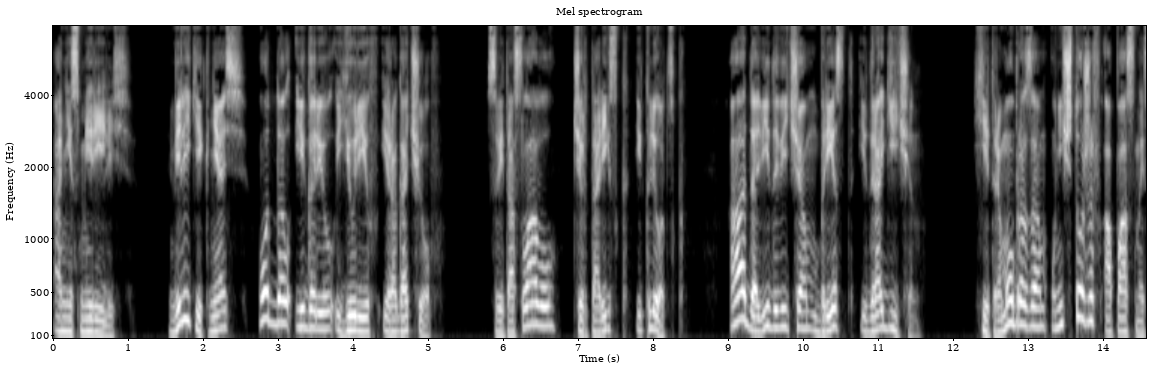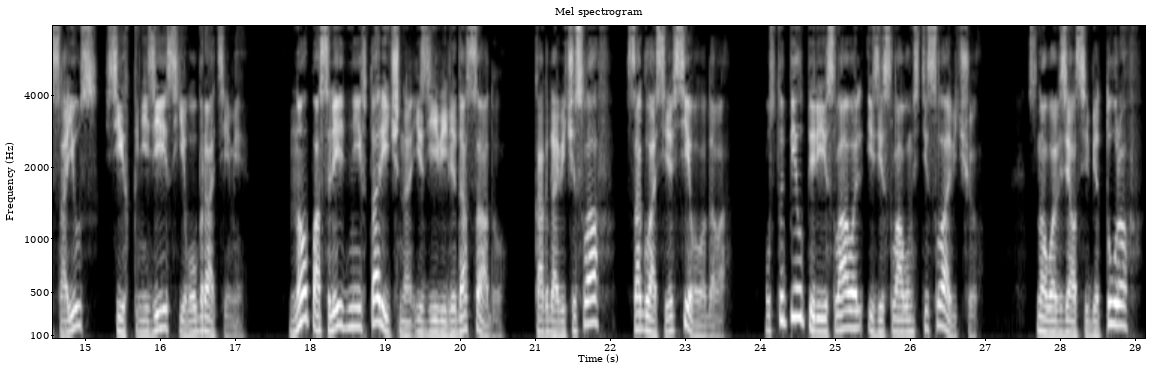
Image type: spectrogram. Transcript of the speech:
они смирились. Великий князь отдал Игорю Юрьев и Рогачев, Святославу – Черториск и Клёцк, а Давидовичам – Брест и Драгичин, хитрым образом уничтожив опасный союз сих князей с его братьями. Но последние вторично изъявили досаду, когда Вячеслав, согласие Всеволодова, уступил Переяславль Изяславу Мстиславичу, снова взял себе Туров,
